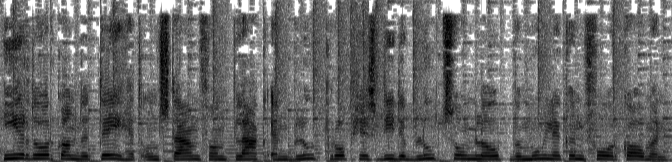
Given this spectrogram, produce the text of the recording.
Hierdoor kan de thee het ontstaan van plaak en bloedpropjes die de bloedsomloop bemoeilijken voorkomen.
